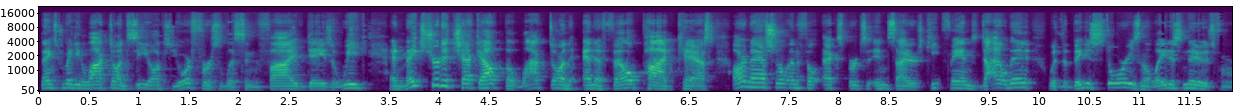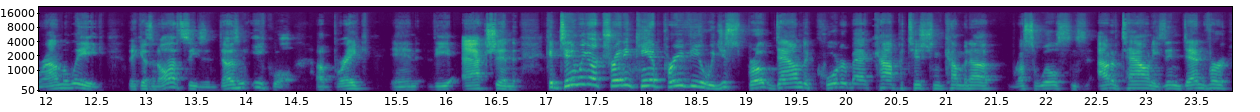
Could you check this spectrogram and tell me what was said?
Thanks for making Locked On Seahawks your first listen five days a week. And make sure to check out the Locked On NFL podcast. Our national NFL experts and insiders keep fans dialed in with the biggest stories and the latest news from around the league because an offseason doesn't equal a break in the action. Continuing our training camp preview, we just broke down the quarterback competition coming up. Russell Wilson's out of town. He's in Denver.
